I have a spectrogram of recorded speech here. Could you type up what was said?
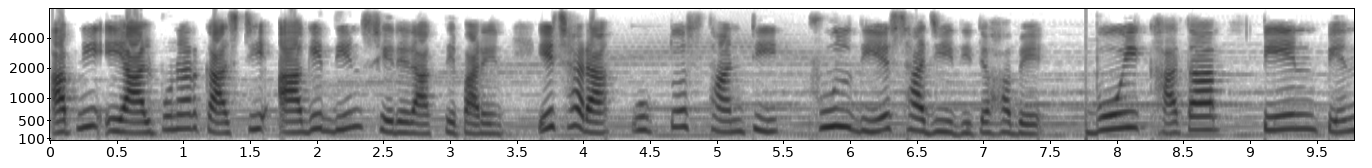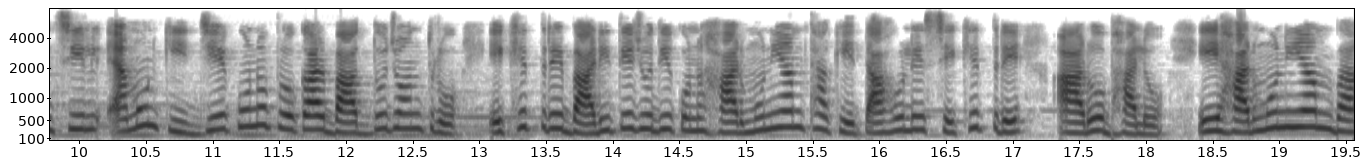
আপনি এই আলপনার কাজটি আগের দিন সেরে রাখতে পারেন। এছাড়া উক্ত স্থানটি ফুল দিয়ে সাজিয়ে দিতে হবে। বই, খাতা পেন, পেন্সিল, এমনকি যে কোনো প্রকার বাদ্যযন্ত্র, এক্ষেত্রে বাড়িতে যদি কোনো হারমোনিয়াম থাকে, তাহলে সেক্ষেত্রে আরও ভালো। এই হারমোনিয়াম বা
